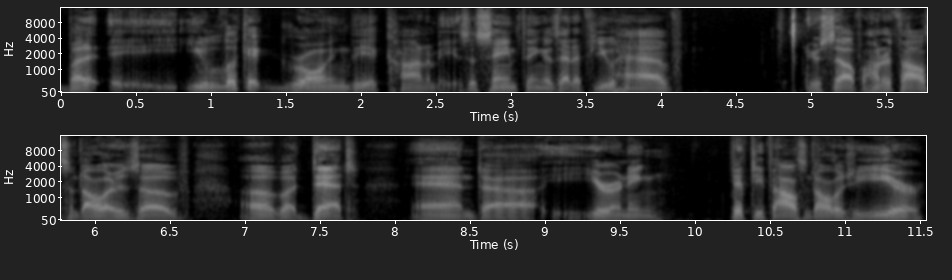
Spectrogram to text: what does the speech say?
But eh, you look at growing the economy. It's the same thing as that if you have yourself $100,000 of of uh, debt and uh, you're earning $50,000 a year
